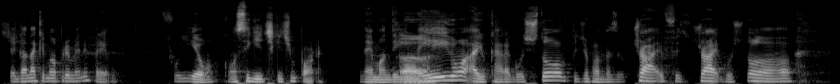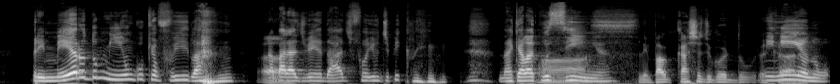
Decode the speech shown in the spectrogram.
Chegando aqui, meu primeiro emprego. Fui eu, consegui ticket embora. Né, mandei Ah. e-mail, aí o cara gostou, pediu pra fazer o try, eu fiz o try, gostou. lá, lá, lá. Primeiro domingo que eu fui lá trabalhar de verdade foi o Deep Clean. Naquela cozinha. Nossa, Limpar caixa de gordura. cara. Menino,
